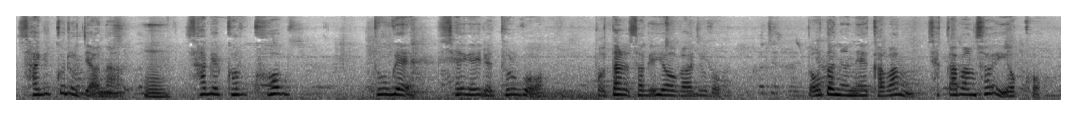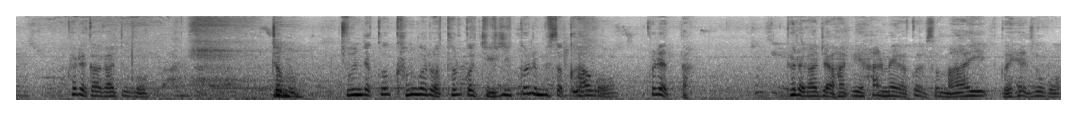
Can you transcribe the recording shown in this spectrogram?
사기 그러지 않아 음. 사기 컵 컵두 개, 세 개 이렇게 들고 보따리 속에 이어가지고 또 어떤 년내 가방, 책가방 속에 넣고 그래 가가지고 좀 주인데 그큰 거로 들고 지지거리면서 가고 그랬다. 그래가지고 이 할매가 거기서 많이 그 해주고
